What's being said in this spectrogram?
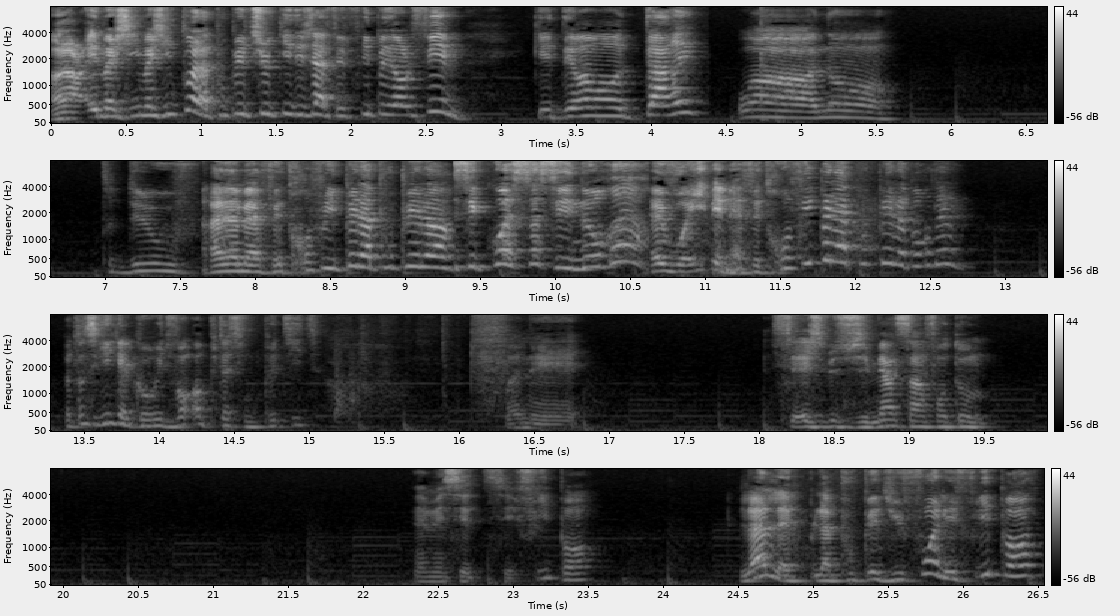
Alors, imagine, imagine-toi, la poupée de Chucky, déjà, a fait flipper dans le film. Qui était vraiment tarée. Waouh, non. De ouf. Ah non, mais elle fait trop flipper, la poupée, là. C'est quoi, ça? C'est une horreur. Eh, vous voyez, mais elle fait trop flipper, la poupée, la bordel. Attends, c'est qui qui a couru devant? Oh, putain, c'est une petite. Ouais, mais... J'ai merde, c'est un fantôme. Mais, mais c'est flippant. Là, la, poupée du fond, elle est flippante.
